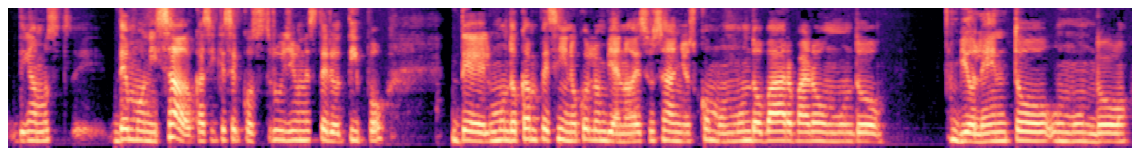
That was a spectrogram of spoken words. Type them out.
digamos, demonizado, casi que se construye un estereotipo del mundo campesino colombiano de esos años como un mundo bárbaro, un mundo violento, un mundo,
